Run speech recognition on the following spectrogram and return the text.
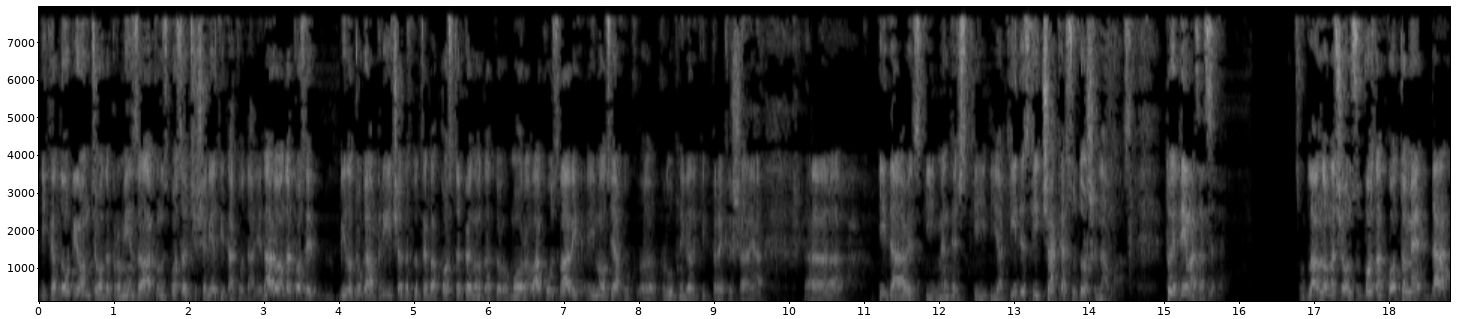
i kad dobiju, on će onda promijeniti zakon, uspostavit će šerijet i tako dalje. Naravno, onda poslije bila druga priča da to treba postepeno, da to mora ovako. U stvari, imalo se jako e, krupni, veliki prekršaja uh, i davetski, i menhečki, i akidski, čak kad su došli na vlast. To je tema za sebe. Uglavnom, znači, oni su poznat po tome da,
